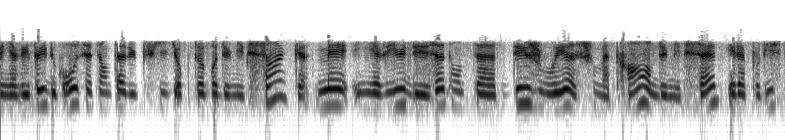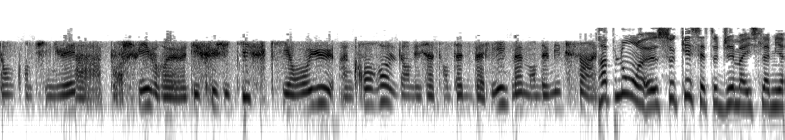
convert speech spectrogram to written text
Il n'y avait pas eu de gros attentats depuis octobre 2005, mais il y avait eu des attentats déjoués à Sumatra en 2007, et la police donc continuait à poursuivre euh, des fugitifs qui ont eu un grand rôle dans les attentats de Bali, même en 2005. Rappelons euh, ce qu'est cette Jemaah Islamiyah.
